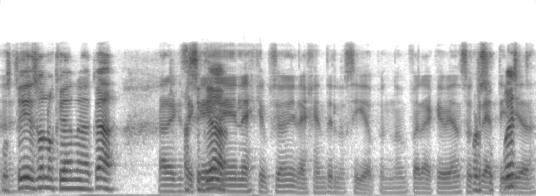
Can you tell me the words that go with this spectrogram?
Ustedes son los que dan acá. Para que se queden en la descripción y la gente lo siga, pues, ¿no? Para que vean su creatividad.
